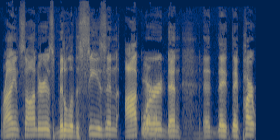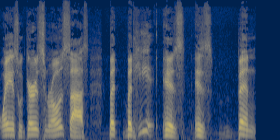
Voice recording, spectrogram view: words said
Ryan Saunders, middle of the season, awkward, yeah. and uh, they they part ways with Gersson Rosas. But but he has has been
